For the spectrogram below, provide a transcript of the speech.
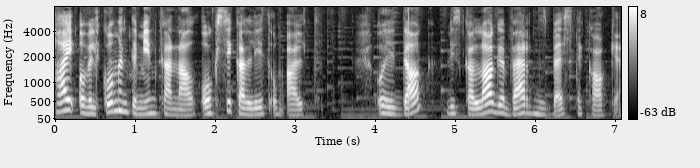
Hei og velkommen til min kanal Oksi kan litt om alt. Og i dag vi skal lage verdens beste kake.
